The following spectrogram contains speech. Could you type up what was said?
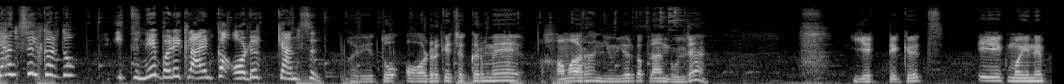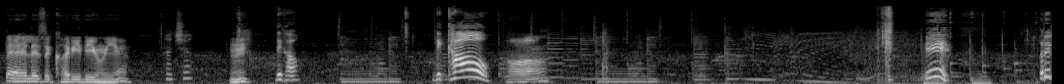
कैंसिल कर दो। इतने बड़े क्लाइंट का ऑर्डर कैंसिल अरे तो ऑर्डर के चक्कर में हमारा न्यू ईयर का प्लान भूल जाए? ये टिकट्स एक महीने पहले से खरीदी हुई हैं। अच्छा। हम्म, दिखाओ। दिखाओ। हाँ। ए अरे।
